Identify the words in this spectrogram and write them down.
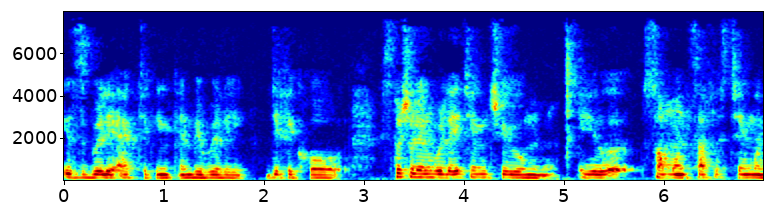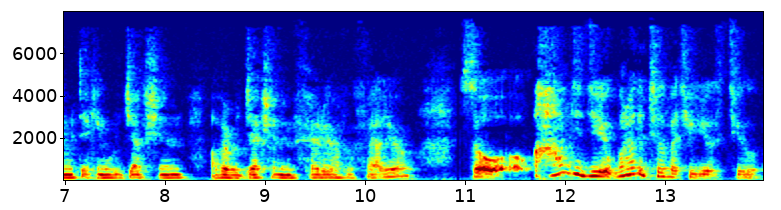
is really hectic and can be really difficult, especially in relating to um, you, someone's self-esteem when you're taking rejection of a rejection and failure of a failure. So how did you, what are the tools that you use to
